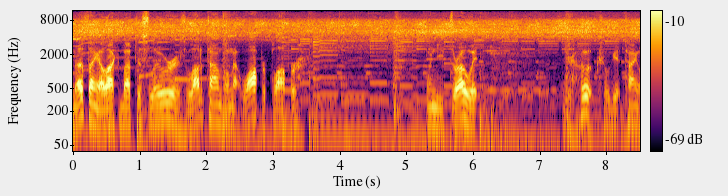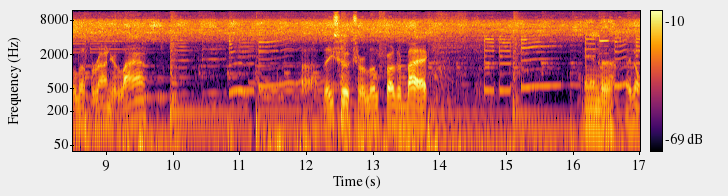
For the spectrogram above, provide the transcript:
Another thing I like about this lure is a lot of times on that whopper plopper, when you throw it, your hooks will get tangled up around your line. Uh, these hooks are a little further back and uh, they don't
